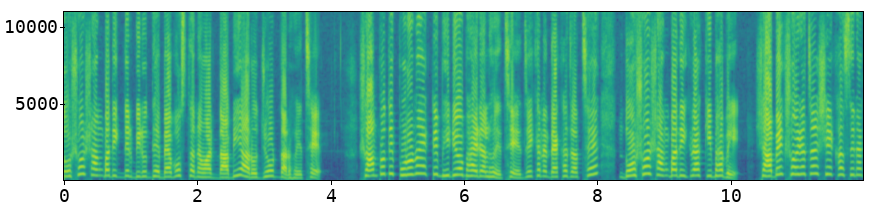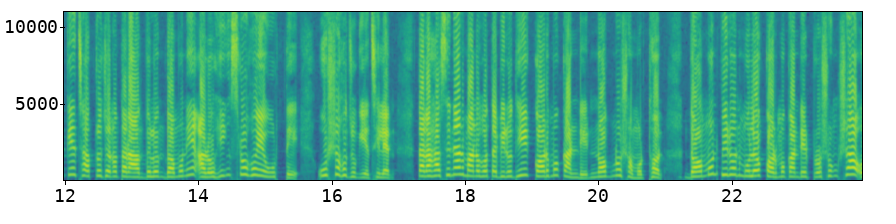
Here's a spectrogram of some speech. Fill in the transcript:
দোসর সাংবাদিকদের বিরুদ্ধে ব্যবস্থা নেওয়ার দাবি আরও জোরদার হয়েছে। সম্প্রতি পুরনো একটি ভিডিও ভাইরাল হয়েছে, যেখানে দেখা যাচ্ছে দোসর সাংবাদিকরা কীভাবে সাবেক স্বৈরাচার শেখ হাসিনাকে ছাত্র জনতার আন্দোলন দমনে আরও হিংস্র হয়ে উঠতে উৎসাহ জুগিয়েছিলেন। তারা হাসিনার মানবতা বিরোধী কর্মকাণ্ডের নগ্ন সমর্থন, দমন পীড়নমূলক কর্মকাণ্ডের প্রশংসা ও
